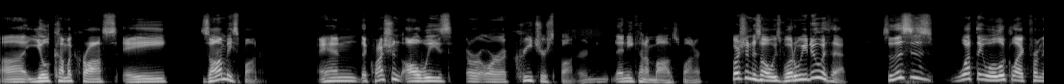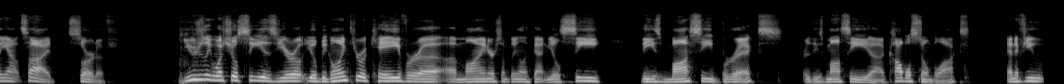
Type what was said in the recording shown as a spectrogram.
uh you'll come across a zombie spawner, and the question always or or a creature spawner, any kind of mob spawner. Question is always, what do we do with that? So this is what they will look like from the outside, sort of. Usually, what you'll see is you're you'll be going through a cave or a, a mine or something like that, and you'll see these mossy bricks or these mossy uh, cobblestone blocks. And if you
